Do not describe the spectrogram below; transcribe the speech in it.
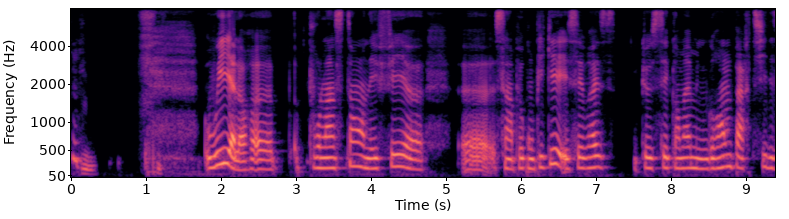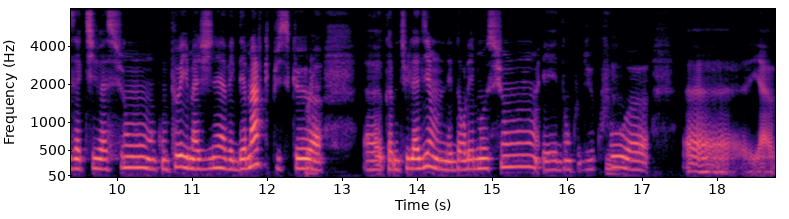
Mmh. Oui, alors, pour l'instant, en effet, c'est un peu compliqué et c'est vrai que c'est quand même une grande partie des activations qu'on peut imaginer avec des marques puisque, Ouais. Comme tu l'as dit, on est dans l'émotion et donc du Mmh. coup, il y a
